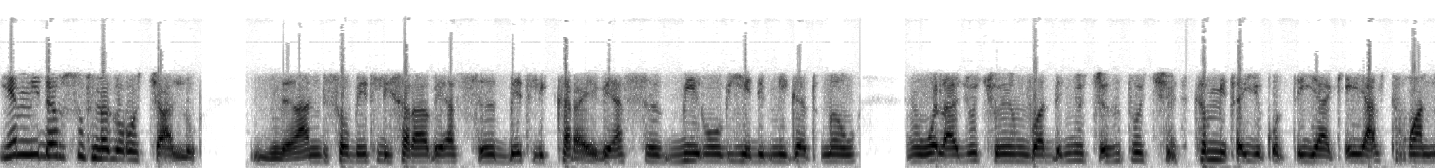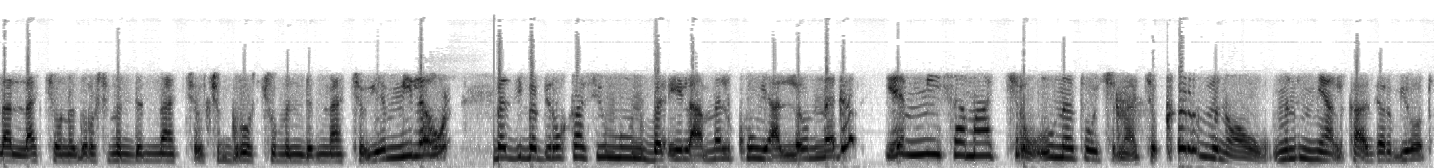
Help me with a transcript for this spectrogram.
የሚደርሱት ነገሮች አሉ። አንድ ሰው ቤት ሊሰራ ቢያስብ፣ ቤት ሊከራይ ቢያስብ፣ ቢሮ ቢሄድ የሚገጥመው ወላጆች ወይም ጓደኞች፣ እህቶች ከሚጠይቁት ጥያቄ ያልተሟላላቸው ነገሮች ምንድን ናቸው፣ ችግሮቹ ምንድን ናቸው የሚለውን በዚህ በቢሮክራሲውም ሆኑ በሌላ መልኩ ያለውን ነገር የሚሰማቸው እውነቶች ናቸው። ቅርብ ነው። ምንም ያህል ከሀገር ቢወጣ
